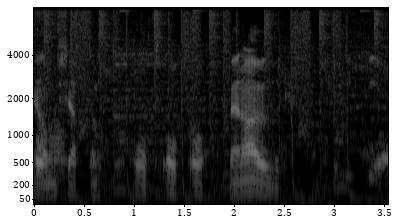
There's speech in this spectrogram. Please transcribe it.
Evolution. Yanlış yaptım. Of of of. Fena öldük. Bu gitti ya.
